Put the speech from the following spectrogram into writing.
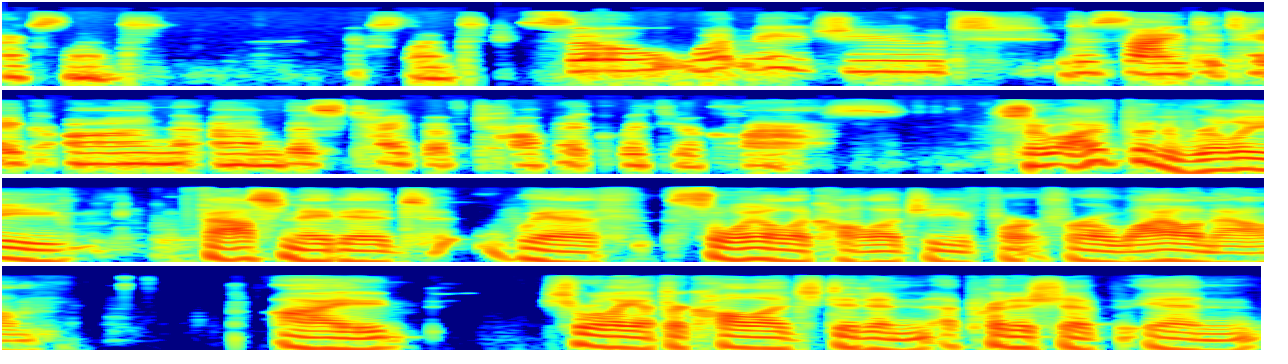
Excellent. Excellent. So, what made you t- decide to take on um, this type of topic with your class? So, I've been really fascinated with soil ecology for, for a while now. I, shortly after college, did an apprenticeship in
